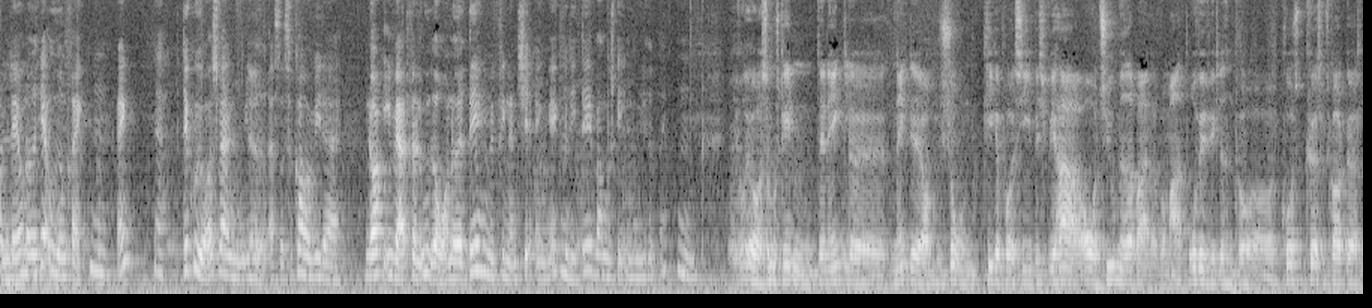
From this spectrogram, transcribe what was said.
at lave noget herude omkring. Mm. Ikke? Ja. Det kunne jo også være en mulighed. Ja. Altså, så kommer vi da nok i hvert fald ud over noget af det med finansieringen, ikke? fordi det var måske en mulighed. Ikke? Mm. Jo, jo, og så måske den, den, enkelte, den enkelte organisation kigger på at sige, hvis vi har over 20 medarbejdere, hvor meget bruger vi i virkeligheden på og kurs, kørselsgodtgørsel,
